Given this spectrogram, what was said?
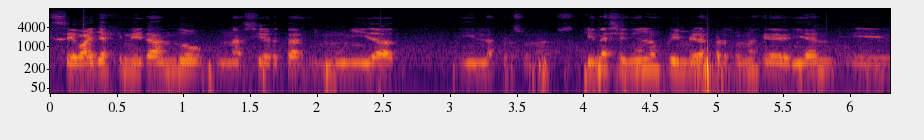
se vaya generando una cierta inmunidad en las personas. ¿Quiénes serían las primeras personas que deberían eh,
